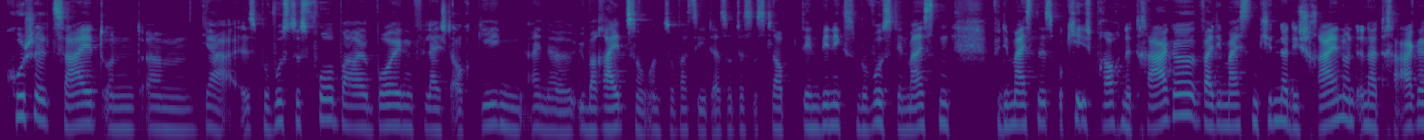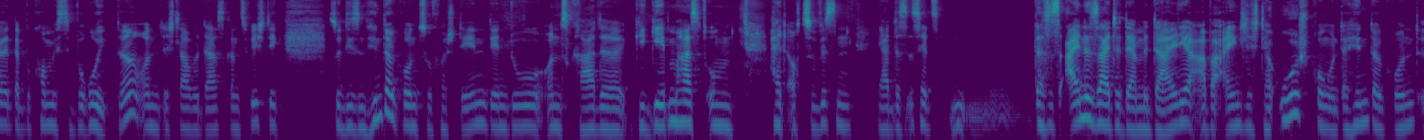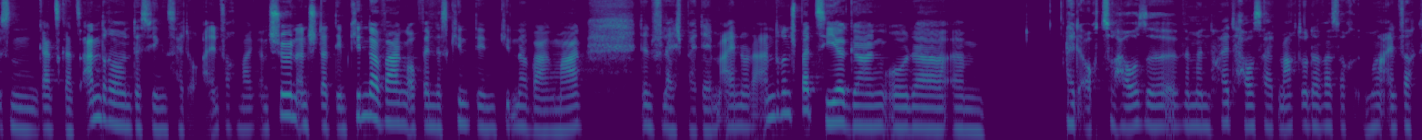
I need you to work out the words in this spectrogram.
Kuschelzeit und ähm, ja, es bewusstes Vorbeugen vielleicht auch gegen eine Überreizung und sowas sieht. Also das ist, glaube ich, den wenigsten bewusst. Den meisten, für die meisten ist, okay, ich brauche eine Trage, weil die meisten Kinder, die schreien und in der Trage, da bekomme ich sie beruhigt. Ne? Und ich glaube, da ist ganz wichtig, so diesen Hintergrund zu verstehen, den du uns gerade gegeben hast, um halt auch zu wissen, ja, das ist jetzt, das ist eine Seite der Medaille, aber eigentlich der Ursprung und der Hintergrund ist ein ganz, ganz anderer und deswegen deswegen ist halt auch einfach mal ganz schön, anstatt dem Kinderwagen, auch wenn das Kind den Kinderwagen mag, dann vielleicht bei dem einen oder anderen Spaziergang oder ähm, halt auch zu Hause, wenn man halt Haushalt macht oder was auch immer, einfach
